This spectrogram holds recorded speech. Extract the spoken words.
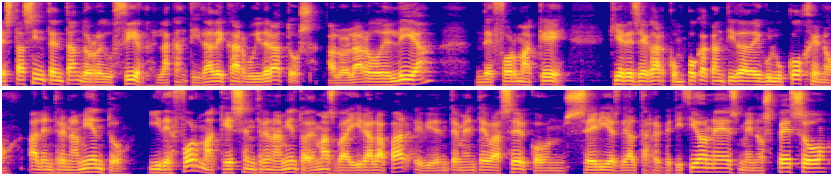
estás intentando reducir la cantidad de carbohidratos a lo largo del día, de forma que quieres llegar con poca cantidad de glucógeno al entrenamiento y de forma que ese entrenamiento además va a ir a la par, evidentemente va a ser con series de altas repeticiones, menos peso,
